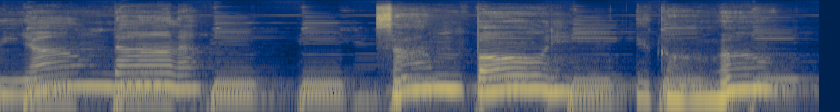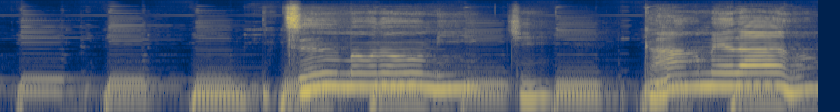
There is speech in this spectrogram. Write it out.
止んだら散歩に行こう。いつもの道カメラを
